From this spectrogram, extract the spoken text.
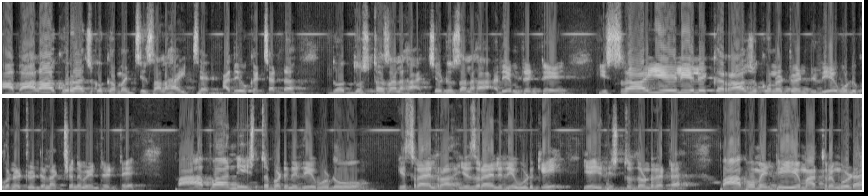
ఆ బాలాకు రాజుకు ఒక మంచి సలహా ఇచ్చాడు. అది ఒక చెడ్డ దు- దుష్ట సలహా చెడు సలహా. అదేమిటంటే ఇస్రాయేలీల యొక్క రాజుకున్నటువంటి దేవుడు కొన్నటువంటి లక్షణం ఏంటంటే పాపాన్ని ఇష్టపడిన దేవుడు. ఇస్రాయల్ రా ఇజ్రాయల్ దేవుడికి ఏది ఇష్టం ఉండదట? పాపం అంటే ఏమాత్రం కూడా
